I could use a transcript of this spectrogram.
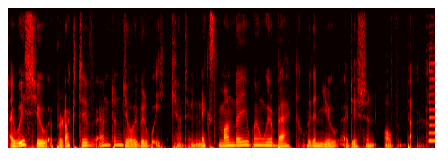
I wish you a productive and enjoyable week until next Monday when we're back with a new edition of Done.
